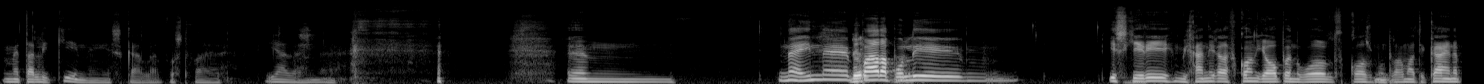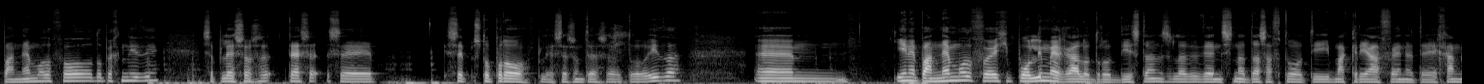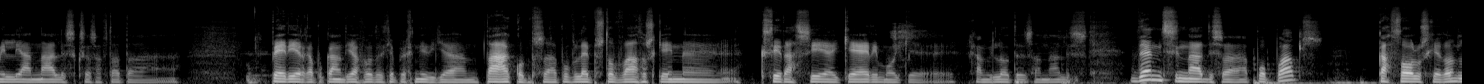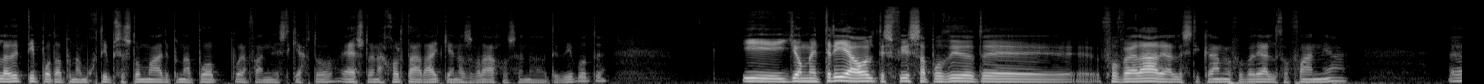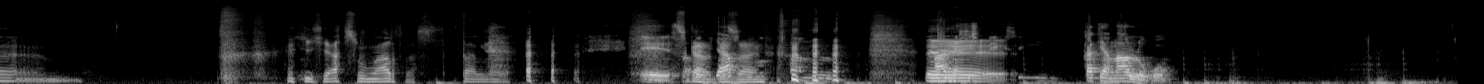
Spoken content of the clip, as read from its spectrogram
μεταλλική είναι η σκάλα Postfire. Για δεν ε, ναι, είναι πάρα πολύ ισχυρή μηχανή γραφικών για open world κόσμο. Πραγματικά είναι πανέμορφο το παιχνίδι. Σε PlayStation 4, σε, σε, στο Pro PlayStation 4 το είδα. Είναι πανέμορφο, έχει πολύ μεγάλο draw distance, δηλαδή δεν συναντάς αυτό ότι μακριά φαίνεται χαμηλή ανάλυση σε αυτά τα περίεργα που κάνουν διάφορα τέτοια παιχνίδια, τα άκομψα που βλέπεις στο βάθος και είναι ξηρασία και έρημο και χαμηλότερες ανάλυσεις. Δεν συνάντησα pop-ups καθόλου σχεδόν, δηλαδή τίποτα που να μου χτύπησε στο μάτι που να πω που εμφανίστηκε αυτό, έστω ένα χορταράκι, ένας βράχος, ένα οτιδήποτε. Η γεωμετρία όλης της φύσης αποδίδεται φοβερά ρεαλιστικά με φοβερή αληθοφάνεια. Ε, Γεια σου Μάρθας, τα λέω. Ε, στα παιδιά αν, αν έχεις ε, παίξει κάτι ανάλογο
